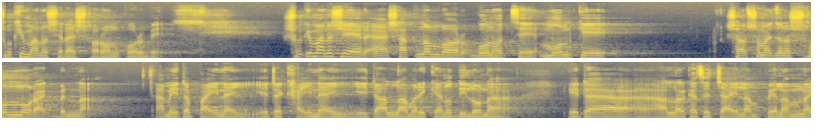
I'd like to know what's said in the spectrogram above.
সুখী মানুষেরা স্মরণ করবে। সুখী মানুষের সাত নম্বর গুণ হচ্ছে মনকে সবসময় জন্য শূন্য রাখবেন না। আমি এটা পাই নাই, এটা খাই নাই, এটা আল্লাহ আমারে কেন দিল না? এটা আল্লাহর কাছে চাইলাম, পেলাম না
